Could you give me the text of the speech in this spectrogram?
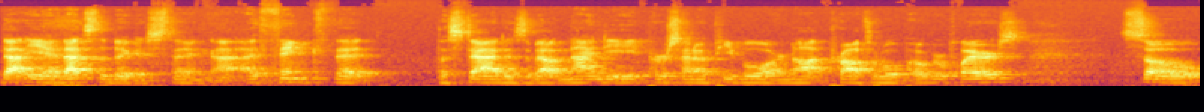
That yeah, that's the biggest thing. I, I think that the stat is about 98% of people are not profitable poker players. So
